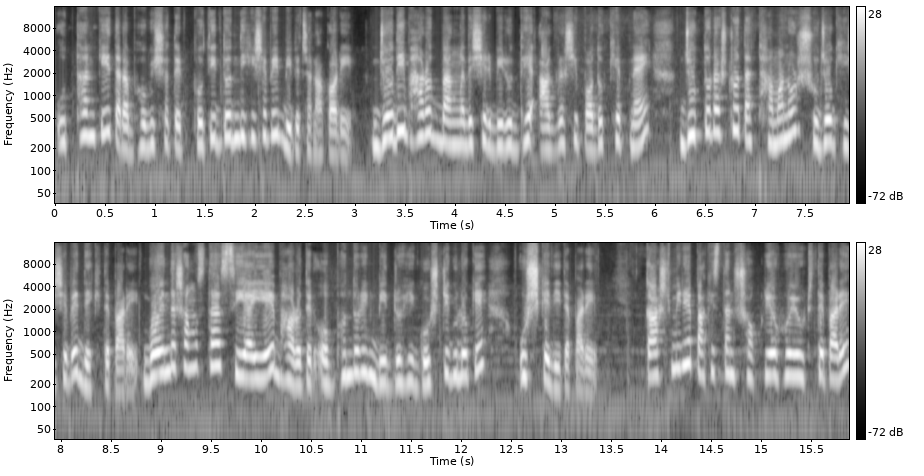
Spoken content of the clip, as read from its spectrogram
উত্থানকে তারা ভবিষ্যতের প্রতিদ্বন্দ্বী হিসেবে বিবেচনা করে। যদি ভারত বাংলাদেশের বিরুদ্ধে আগ্রাসী পদক্ষেপ নেয়, যুক্তরাষ্ট্র তা থামানোর সুযোগ হিসেবে দেখতে পারে। গোয়েন্দা সংস্থা সিআইএ ভারতের অভ্যন্তরীণ বিদ্রোহী গোষ্ঠীগুলোকে উস্কে দিতে পারে। কাশ্মীরে পাকিস্তান সক্রিয় হয়ে উঠতে পারে,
